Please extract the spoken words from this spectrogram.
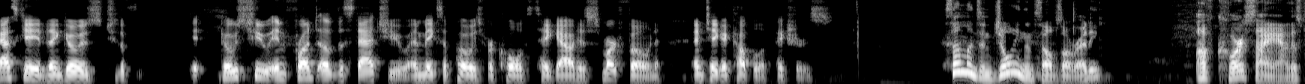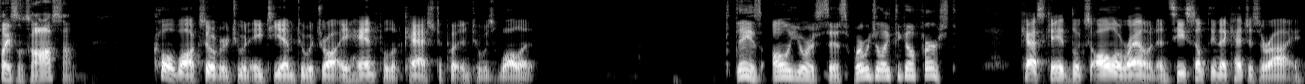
Cascade then goes to the f- it goes to in front of the statue and makes a pose for Cole to take out his smartphone and take a couple of pictures. Someone's enjoying themselves already. Of course I am. This place looks awesome. Cole walks over to an ATM to withdraw a handful of cash to put into his wallet. Today is all yours, sis. Where would you like to go first? Cascade looks all around and sees something that catches her eye.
